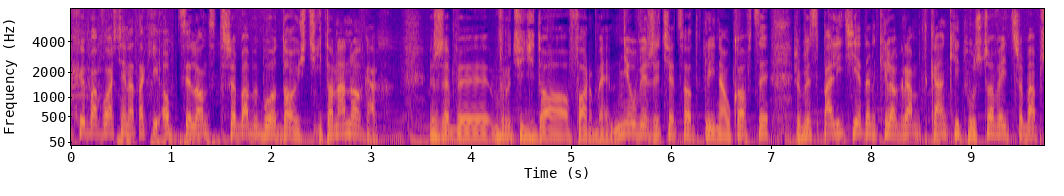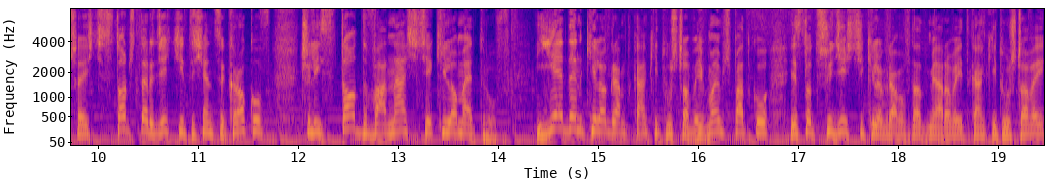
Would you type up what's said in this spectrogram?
chyba właśnie na taki obcy ląd trzeba by było dojść i to na nogach, żeby wrócić do formy. Nie uwierzycie, co odkryli naukowcy. Żeby spalić 1 kg tkanki tłuszczowej trzeba przejść 140 tysięcy kroków, czyli 112 kilometrów. 1 kg tkanki tłuszczowej. W moim przypadku jest to 30 kg nadmiarowej tkanki tłuszczowej,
